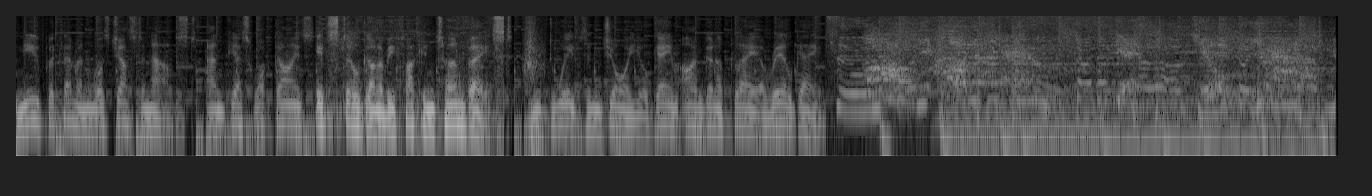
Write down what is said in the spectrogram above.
New Pokemon was just announced. And guess what guys? It's still gonna be fucking turn-based. You dweebs enjoy your game, I'm gonna play a real game.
